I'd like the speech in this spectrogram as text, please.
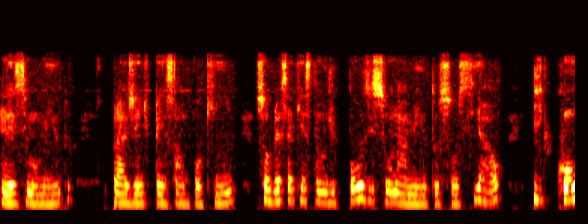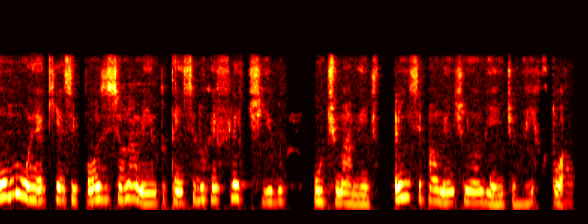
nesse momento para a gente pensar um pouquinho sobre essa questão de posicionamento social e como é que esse posicionamento tem sido refletido ultimamente, principalmente no ambiente virtual.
